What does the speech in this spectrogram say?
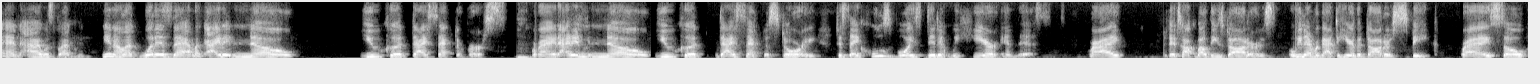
And I was like, you know, like, what is that? Like, I didn't know you could dissect a verse, mm. right? I didn't know you could dissect a story to say, whose voice didn't we hear in this, right? They talk about these daughters, but we never got to hear the daughters speak, right? So,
